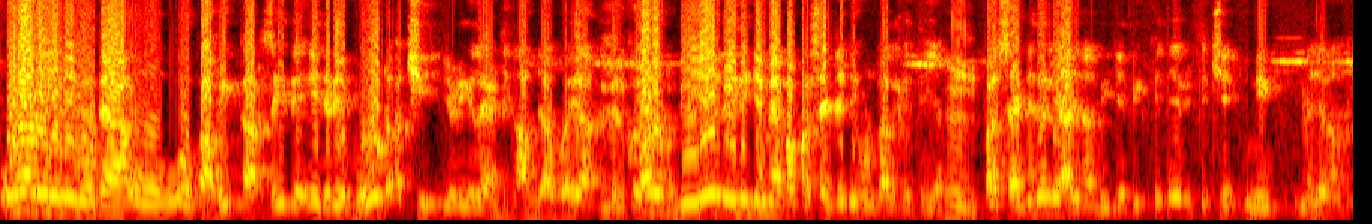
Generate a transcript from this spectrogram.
ਉਹਨਾਂ ਦੀ ਜਿਹੜੀ ਵੋਟ ਆ ਉਹ ਉਹ ਕਾਫੀ ਘੱਟ ਸੀ ਤੇ ਇਹ ਜਿਹੜੇ ਵੋਟ ਅੱਛੀ ਜਿਹੜੀ ਲੈਣ 'ਚ ਕਾਮਯਾਬ ਹੋਏ ਆ ਬਿਲਕੁਲ, ਔਰ। ਬੀਜੇਪੀ ਦੀ ਜਿਵੇਂ ਆਪਾਂ ਪਰਸੈਂਟੇਜ ਦੀ ਹੁਣ ਗੱਲ ਕੀਤੀ ਆ ਹੂੰ। ਪਰਸੈਂਟੇਜ ਦੇ ਲਿਹਾਜ਼ ਨਾਲ ਬੀਜੇਪੀ ਕਿਤੇ ਵੀ ਪਿੱਛੇ ਨਹੀਂ ਨਜ਼ਰ ਆਉਂਦੀ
